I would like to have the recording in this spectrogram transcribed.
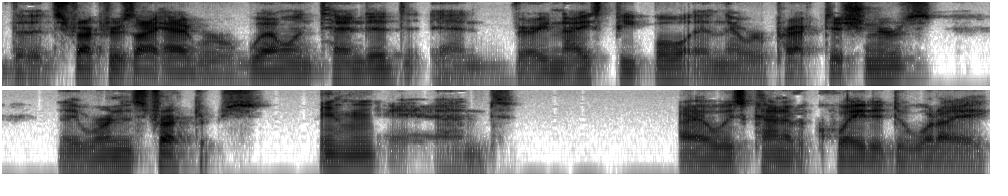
the instructors i had were well intended and very nice people and they were practitioners they weren't instructors mm-hmm. and i always kind of equated to what i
